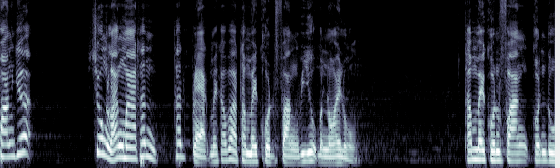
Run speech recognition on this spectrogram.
ฟังเยอะช่วงหลังมาท่านท่านแปลกไหมครับว่าทำไมคนฟังวิทยุมันน้อยลงทำไมคนฟังคนดู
